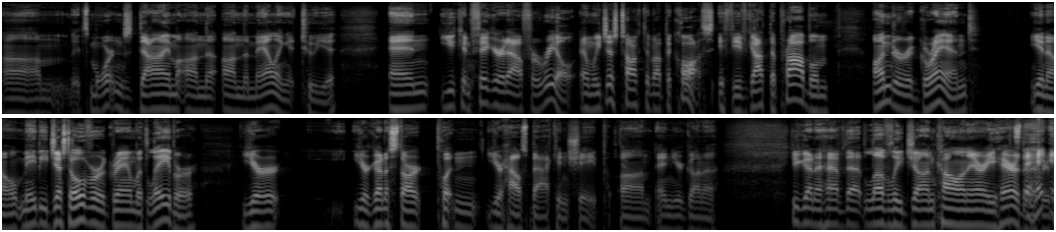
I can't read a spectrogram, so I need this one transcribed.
Um, it's Morton's dime on the on the mailing it to you, and you can figure it out for real. And we just talked about the cost. If you've got the problem under a grand, you know, maybe just over a grand with labor, you're you're gonna start putting your house back in shape, um, and you're gonna you're gonna have that lovely John Colaneri hair the that ha- everybody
